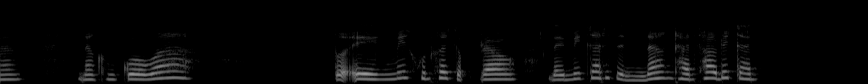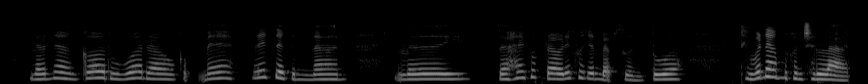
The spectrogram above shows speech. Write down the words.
นาง นางคงกลัวว่าตัวเองไม่คุ้นเคยกับเรา เลยไม่กล้าที่จะนั่งทานข้าวด้วยกัน แล้วนางก็รู้ว่าเรากับแม่ไม่ได้เจอกันนาน เลยจะให้พวกเราได้คุยกันแบบส่วนตัว ถือว่านางเป็นคนฉลาด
